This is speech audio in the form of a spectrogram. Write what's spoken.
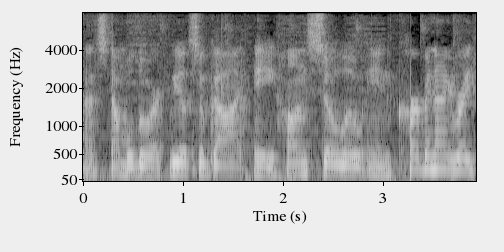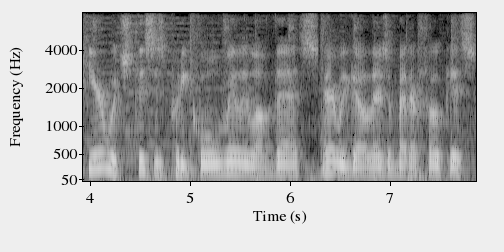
that's Dumbledore. We also got a Han Solo in Carbonite right here, which this is pretty cool. Really love this. There we go. There's a better focus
